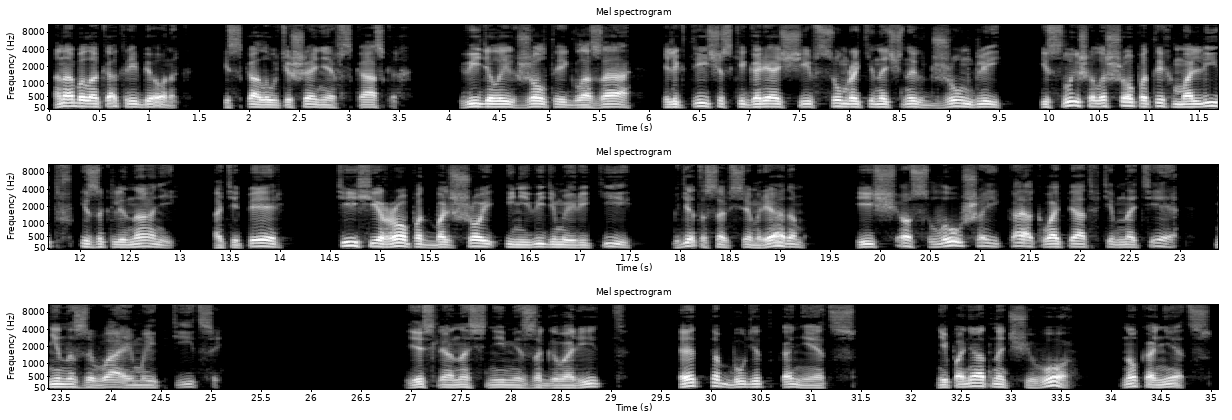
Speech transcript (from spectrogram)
Она была как ребенок искала утешения в сказках, видела их желтые глаза, электрически горящие в сумраке ночных джунглей, и слышала шепот их молитв и заклинаний, а теперь тихий ропот большой и невидимой реки где-то совсем рядом, и еще слушай, как вопят в темноте неназываемые птицы. Если она с ними заговорит, это будет конец. Непонятно чего, но конец.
